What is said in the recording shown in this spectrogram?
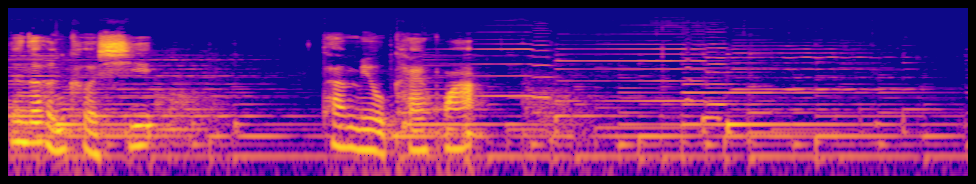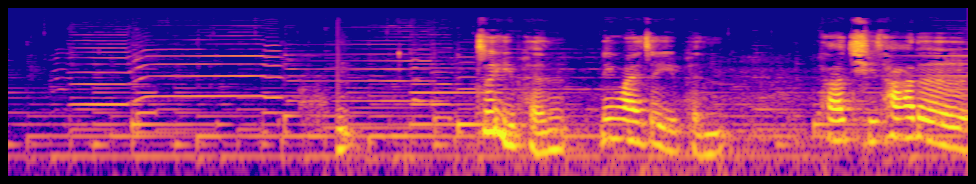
真的很可惜，它没有开花。这一盆，另外这一盆，它其他的。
